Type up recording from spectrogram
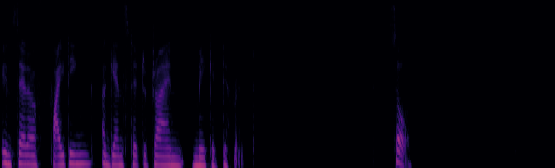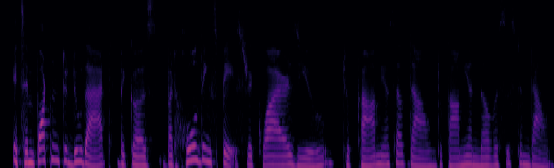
instead of fighting against it to try and make it different. So it's important to do that because, but holding space requires you to calm yourself down, to calm your nervous system down.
